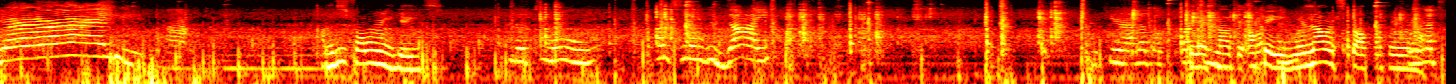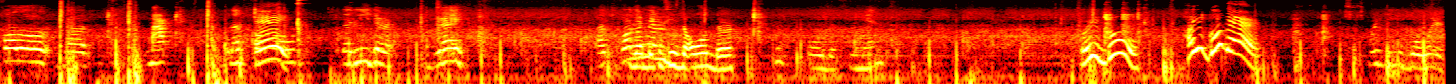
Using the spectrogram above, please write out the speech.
Yay! Ah, I'm just following James. let's move until we die. here. A lot Okay, there's nothing. Okay, well now we're stuck. Okay, we're Okay, let's follow the map. Let's follow the leader. Right. Let's follow Yeah, him. because he's the older. Oldest woman. Where you go? How you go there? Where do you go? Where?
